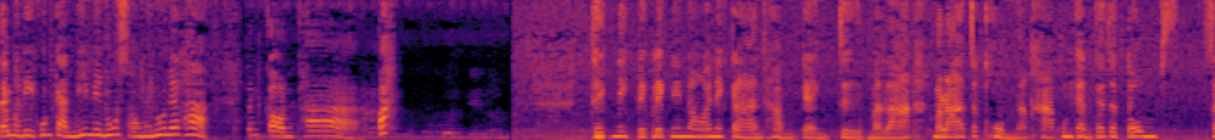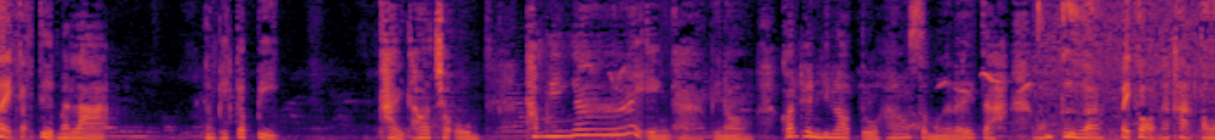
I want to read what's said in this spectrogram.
แต่มื้อนี้คุณกันมีเมนูสองเมนูเด้ค่ะขั้นก่อนค่ะไปะเทคนิคเล็กๆน้อยๆในการทำแกงจืดมะระมะระจะขมนะคะ คุณกันก็จะต้มใส่กับจืดมะระน้ำพริกกะปิ ไข่ทอดชะอมทำง่ายๆเองค่ะ พี่น้องคอนเทนต์ยินรอบตัวเฮาเสมอเลยจ้ะน้ำเกลือไปก่อนนะคะ เอา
